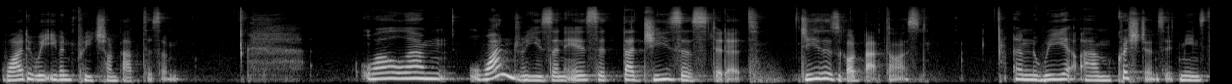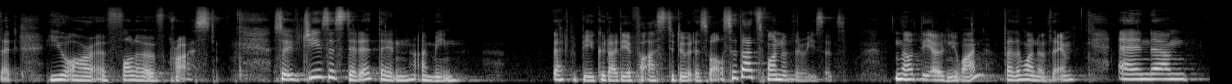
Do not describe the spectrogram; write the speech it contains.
Why do we even preach on baptism? Well, um, one reason is that, that Jesus did it. Jesus got baptized. And we um, Christians, it means that you are a follower of Christ. So if Jesus did it, then, I mean, that would be a good idea for us to do it as well. So that's one of the reasons. Not the only one, but one of them. And um,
